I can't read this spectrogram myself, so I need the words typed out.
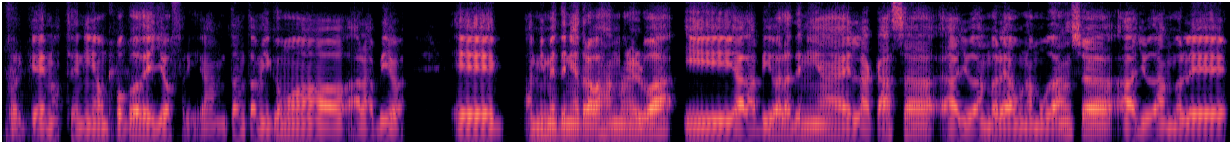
porque nos tenía un poco de Joffrey, tanto a mí como a, la piba. Eh, a mí me tenía trabajando en el bar y a la piba la tenía en la casa ayudándole a una mudanza, ayudándole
